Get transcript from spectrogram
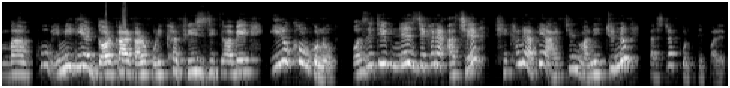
বা খুব ইমিডিয়েট দরকার, কারও পরীক্ষার ফিস দিতে হবে, এরকম কোনো পজিটিভনেস যেখানে আছে, সেখানে আপনি আর্জেন্ট মানির জন্য কাজটা করতে পারেন।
